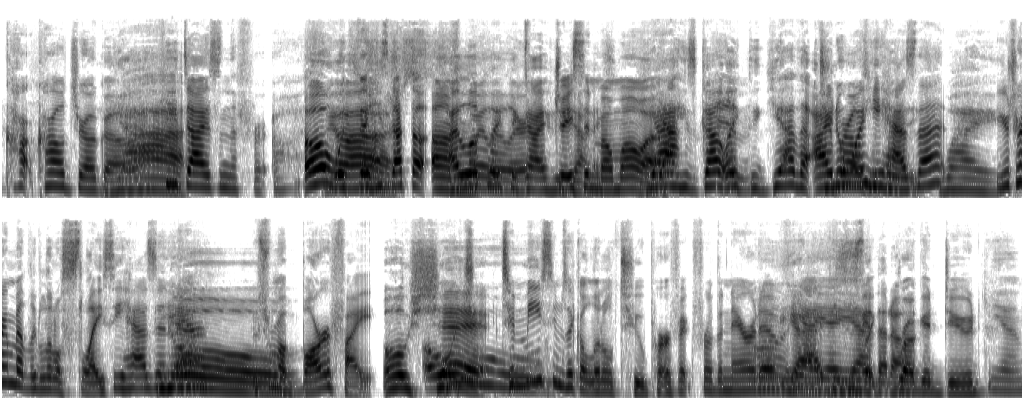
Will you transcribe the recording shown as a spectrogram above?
Car- Khal Drogo. Yeah. He dies in the first. Oh, oh, with the, he's got the. Um, I look like the guy who Jason dies. Momoa. Yeah, he's got like him. the yeah the Do you know why he with has the- that? Why? You're talking about the little slice he has in there. It was from a No. bar fight. oh shit! Which to me seems like a little too perfect for the narrative. Oh, yeah, because yeah, he's yeah. like That up. rugged dude. Yeah.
